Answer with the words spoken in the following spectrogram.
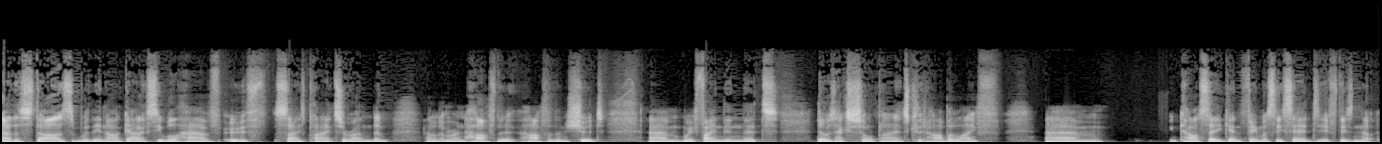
other stars within our galaxy will have Earth-sized planets around them, and around half the half of them should. Um, we're finding that those extrasolar planets could harbor life. Um, Carl Sagan famously said, "If there's not,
